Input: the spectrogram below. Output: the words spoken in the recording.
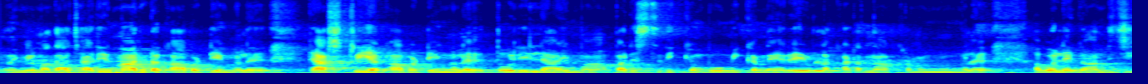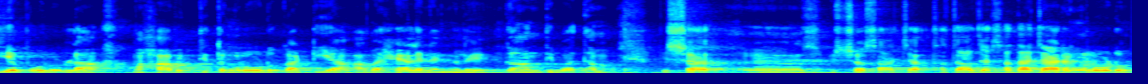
അല്ലെങ്കിൽ മതാചാര്യന്മാരുടെ കാപട്യങ്ങൾ രാഷ്ട്രീയ കാപട്യങ്ങൾ തൊഴിലില്ലായ്മ പരിസ്ഥിതിക്കും ഭൂമിക്കും നേരെയുള്ള കടന്നാക്രമണങ്ങൾ അതുപോലെ ഗാന്ധിജിയെ പോലുള്ള മഹാവ്യക്തിത്വങ്ങളോട് കാട്ടിയ അവഹേളനങ്ങൾ ഗാന്ധിവധം വിശ്വ വിശ്വസാച സദാച സദാചാരങ്ങളോടും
